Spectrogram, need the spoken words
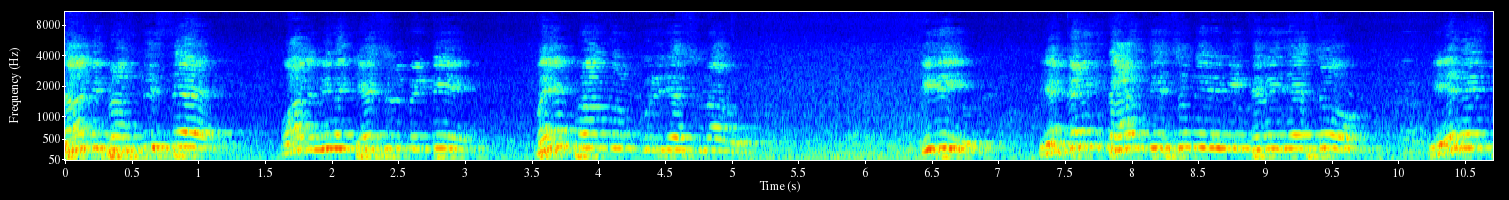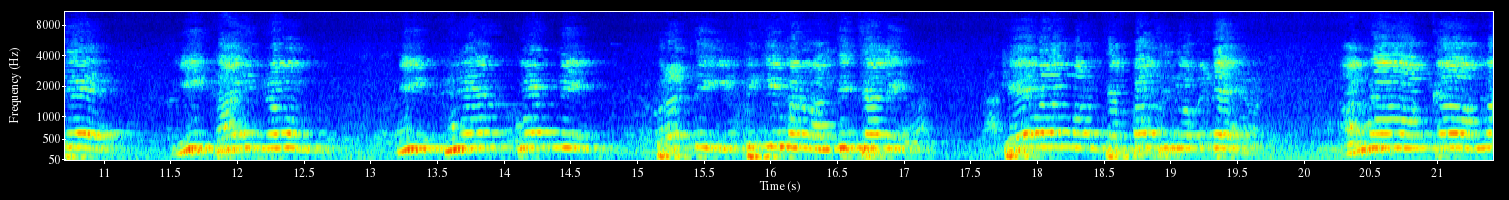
దాన్ని ప్రశ్నిస్తే వాళ్ళ మీద కేసులు పెట్టి భయప్రాంతులకు గురి చేస్తున్నారు. ఇది ఎక్కడికి దారి తీస్తుంది మీకు తెలియజేస్తూ ఏదైతే ఈ కార్యక్రమం ఈ క్యూఆర్ కోడ్ని ప్రతి ఇంటికి మనం అందించాలి కేవలం అన్న అక్క అమ్మ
